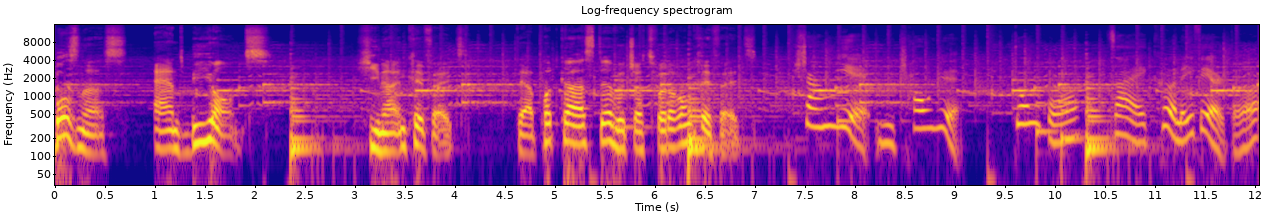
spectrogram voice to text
Business and Beyond. China in Krefeld. Der Podcast der Wirtschaftsförderung Krefeld. 商业与超越，中国在克雷菲尔德。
